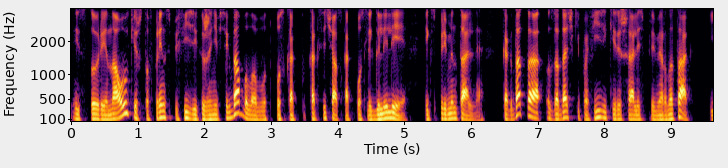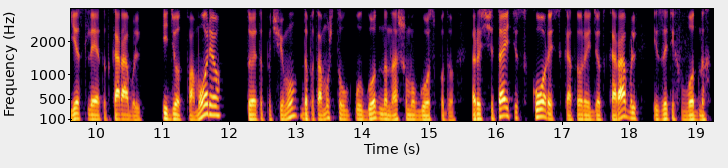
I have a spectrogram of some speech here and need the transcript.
истории науки, что, в принципе, физика же не всегда была вот как, как сейчас, как после Галилея, экспериментальная. Когда-то задачки по физике решались примерно так. Если этот корабль идет по морю, то это почему? Да потому что угодно нашему Господу. Рассчитайте скорость, с которой идет корабль из этих вводных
